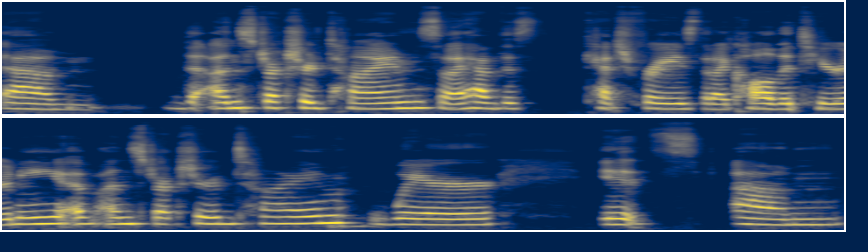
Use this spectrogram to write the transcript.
um, the unstructured time. So I have this catchphrase that I call the tyranny of unstructured time, where it's um,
